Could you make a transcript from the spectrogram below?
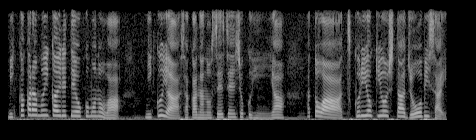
3日から6日入れておくものは肉や魚の生鮮食品やあとは作り置きをした常備菜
